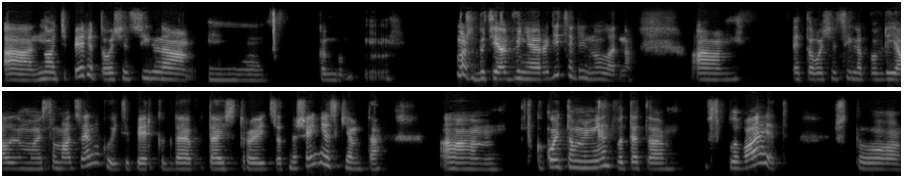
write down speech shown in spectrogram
А, но теперь это очень сильно, как бы, может быть, я обвиняю родителей, ну ладно. А, это очень сильно повлияло на мою самооценку, и теперь, когда я пытаюсь строить отношения с кем-то, а, в какой-то момент вот это всплывает, что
